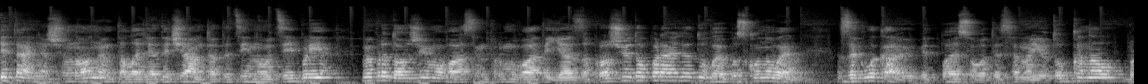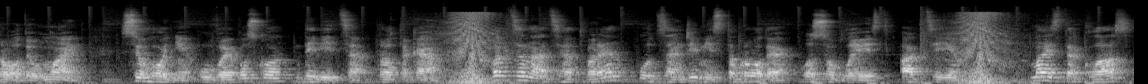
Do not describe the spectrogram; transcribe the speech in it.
Вітання шановним телеглядачам традиційно у цій порі. Ми продовжуємо вас інформувати. Я запрошую до перегляду випуску новин. Закликаю підписуватися на YouTube канал Броди Онлайн. Сьогодні у випуску дивіться про таке: вакцинація тварин у центрі міста Броди. Особливість акції. Майстер-клас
